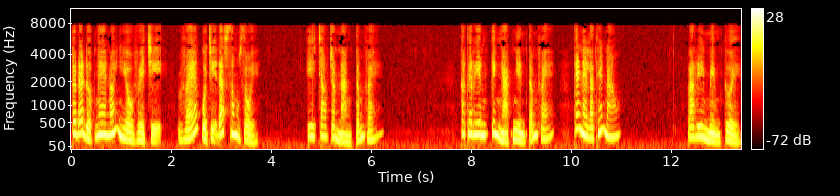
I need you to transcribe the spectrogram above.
Tôi đã được nghe nói nhiều về chị, vé của chị đã xong rồi. Y trao cho nàng tấm vé. Catherine kinh ngạc nhìn tấm vé. Thế này là thế nào? Larry mỉm cười.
